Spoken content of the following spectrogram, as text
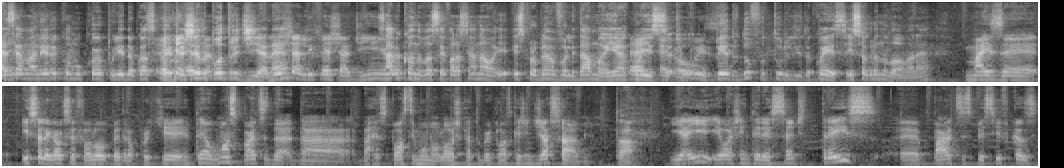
Essa mim- é a maneira como o corpo lida com as coisas, deixando pro outro dia, né? Deixa ali fechadinho. Sabe quando você fala assim, ah, não, esse problema eu vou lidar amanhã com É, isso? é tipo o isso. Pedro do futuro lida com esse? Isso é o granuloma, né? Mas é, isso é legal que você falou, Pedrão, porque tem algumas partes da, da, da resposta imunológica à tuberculose que a gente já sabe. Tá. E aí eu achei interessante três é, partes específicas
